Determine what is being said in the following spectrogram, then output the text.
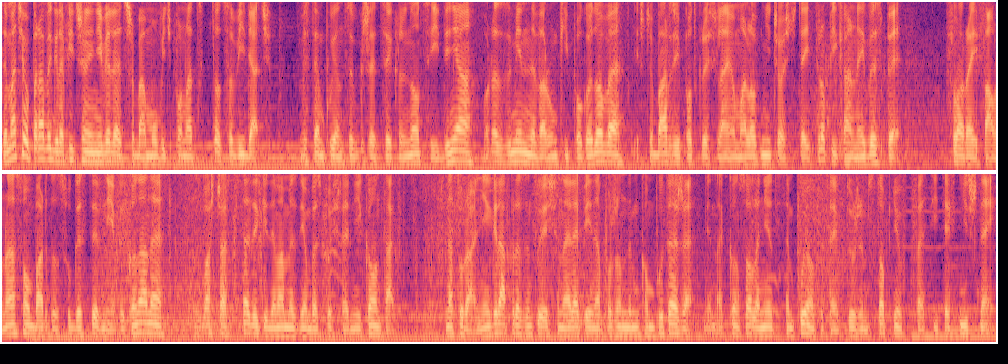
Temacie oprawy graficznej niewiele trzeba mówić ponad to, co widać. Występujący w grze cykl nocy i dnia oraz zmienne warunki pogodowe jeszcze bardziej podkreślają malowniczość tej tropikalnej wyspy. Flora i fauna są bardzo sugestywnie wykonane, zwłaszcza wtedy, kiedy mamy z nią bezpośredni kontakt. Naturalnie gra prezentuje się najlepiej na porządnym komputerze, jednak konsole nie odstępują tutaj w dużym stopniu w kwestii technicznej.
